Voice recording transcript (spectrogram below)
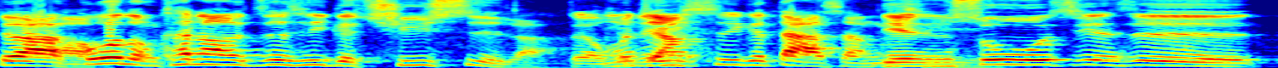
对啊，郭总看到这是一个趋势啦，对我们讲是一个大商机。脸书现在是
